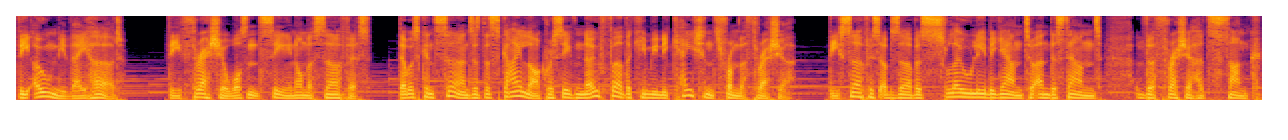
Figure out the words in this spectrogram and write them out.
the only they heard. The Thresher wasn't seen on the surface. There was concerns as the Skylark received no further communications from the Thresher, the surface observers slowly began to understand the Thresher had sunk.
